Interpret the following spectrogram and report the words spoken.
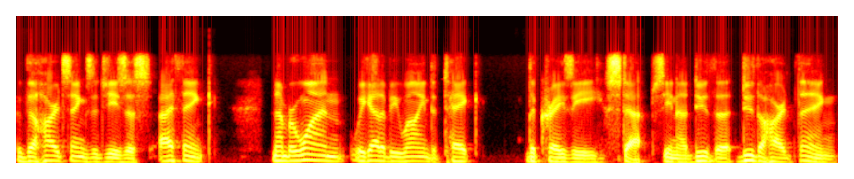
the hard sayings of Jesus, I think number one, we got to be willing to take the crazy steps, you know, do the do the hard thing.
